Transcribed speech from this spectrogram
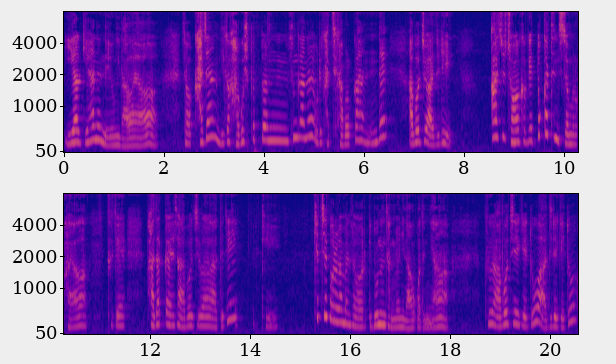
이야기하는 내용이 나와요. 그래서 가장 네가 가고 싶었던 순간을 우리 같이 가볼까 하는데 아버지와 아들이 아주 정확하게 똑같은 지점으로 가요. 그게 바닷가에서 아버지와 아들이 이렇게 캐치볼을 하면서 이렇게 노는 장면이 나오거든요. 그 아버지에게도 아들에게도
